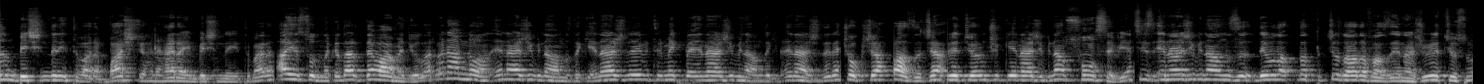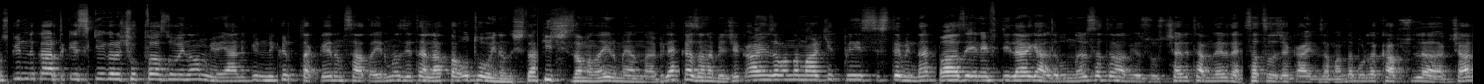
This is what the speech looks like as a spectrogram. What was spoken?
aralığın 5'inden itibaren başlıyor. Hani her ayın 5'inden itibaren ayın sonuna kadar devam ediyorlar. Önemli olan enerji binamızdaki enerjileri bitirmek ve enerji binamdaki enerjileri çokça fazlaca üretiyorum. Çünkü enerji binam son seviye. Siz enerji binanızı level atlattıkça daha da fazla enerji üretiyorsunuz. Günlük artık eskiye göre çok fazla oynanmıyor. Yani günlük 40 dakika yarım saat ayırmanız yeterli. Hatta oto oynanışta hiç zaman ayırmayanlar bile kazanabilecek. Aynı zamanda marketplace sisteminden bazı NFT'ler geldi. Bunları satın alıyorsunuz. Char itemleri de satılacak aynı zamanda. Burada kapsüller alarak char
